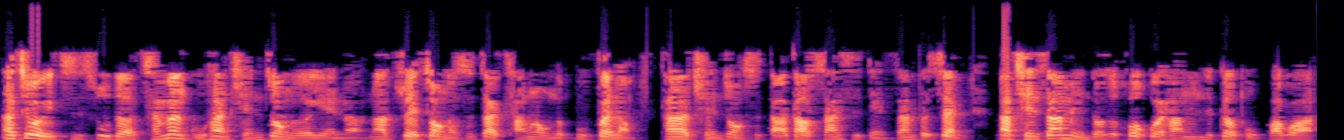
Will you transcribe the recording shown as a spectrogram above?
那就以指数的成分股和权重而言呢，那最重的是在长龙的部分哦，它的权重是达到三十点三 percent。那前三名都是货柜航运的个股，包括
